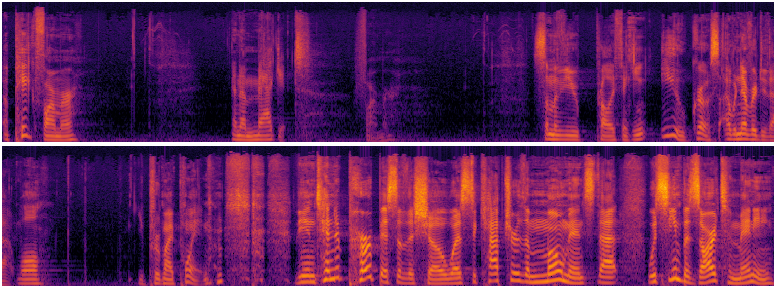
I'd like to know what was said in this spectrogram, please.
a pig farmer, and a maggot farmer. Some of you probably thinking, ew, gross, I would never do that. Well, you prove my point. the intended purpose of the show was to capture the moments that would seem bizarre to many,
